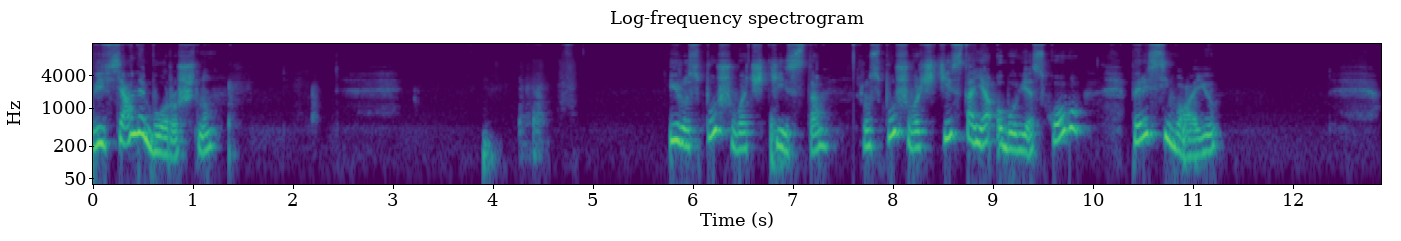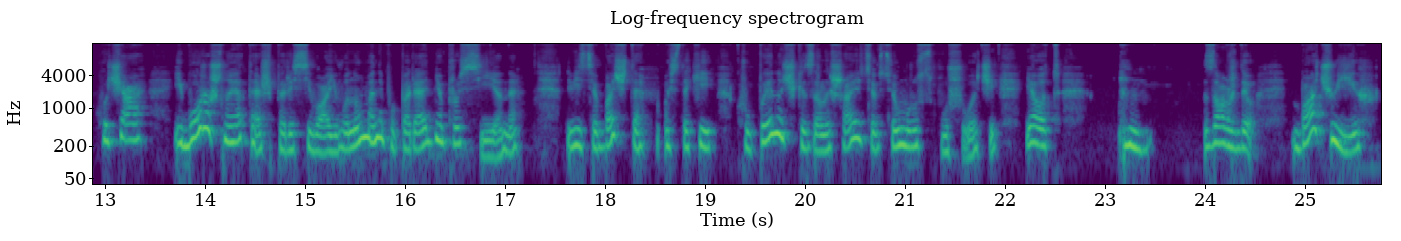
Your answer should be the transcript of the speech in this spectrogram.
вівсяне борошно. І розпушувач тіста. Розпушувач тіста я обов'язково пересіваю. Хоча і борошно я теж пересіваю, воно в мене попередньо просіяне. Дивіться, бачите, ось такі крупиночки залишаються в цьому розпушувачі. Я от завжди бачу їх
